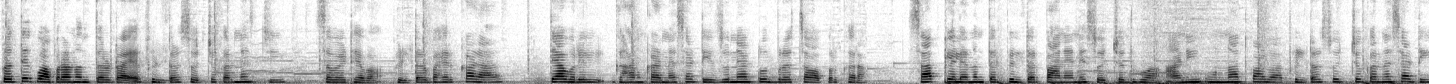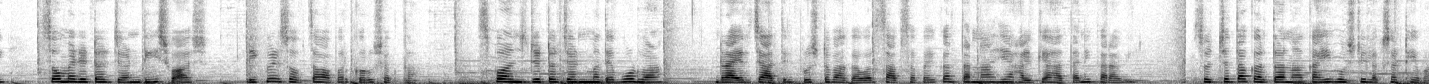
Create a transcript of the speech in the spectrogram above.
प्रत्येक वापरानंतर ड्रायर फिल्टर स्वच्छ करण्याची सवय ठेवा. फिल्टर बाहेर काढा. त्यावरील घाण काढण्यासाठी जुन्या टूथब्रशचा वापर करा. साफ केल्यानंतर फिल्टर पाण्याने स्वच्छ धुवा आणि उन्हात वाळवा. फिल्टर स्वच्छ करण्यासाठी सोमे डिटर्जंट डिशवॉश लिक्विड सोपचा वापर करू शकता. स्पंज डिटर्जंटमध्ये बुडवा. ड्रायरच्या आतील पृष्ठभागावर साफसफाई करताना हे हलक्या हाताने करावी. स्वच्छता करताना काही गोष्टी लक्षात ठेवा.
